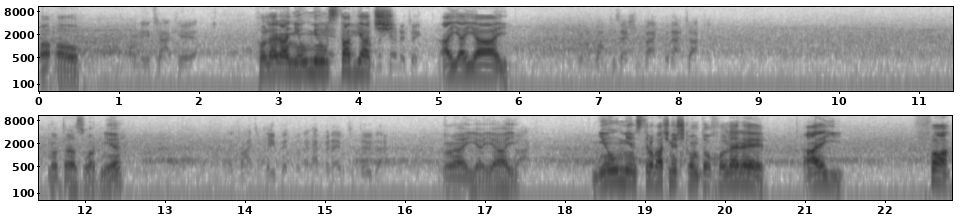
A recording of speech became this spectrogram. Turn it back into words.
O, o. Cholera, nie umiem ustawiać. Ajajaj. That tackle. No teraz ładnie. They tried to Nie umiem sterować myszką do cholery. Aj. Fuck.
